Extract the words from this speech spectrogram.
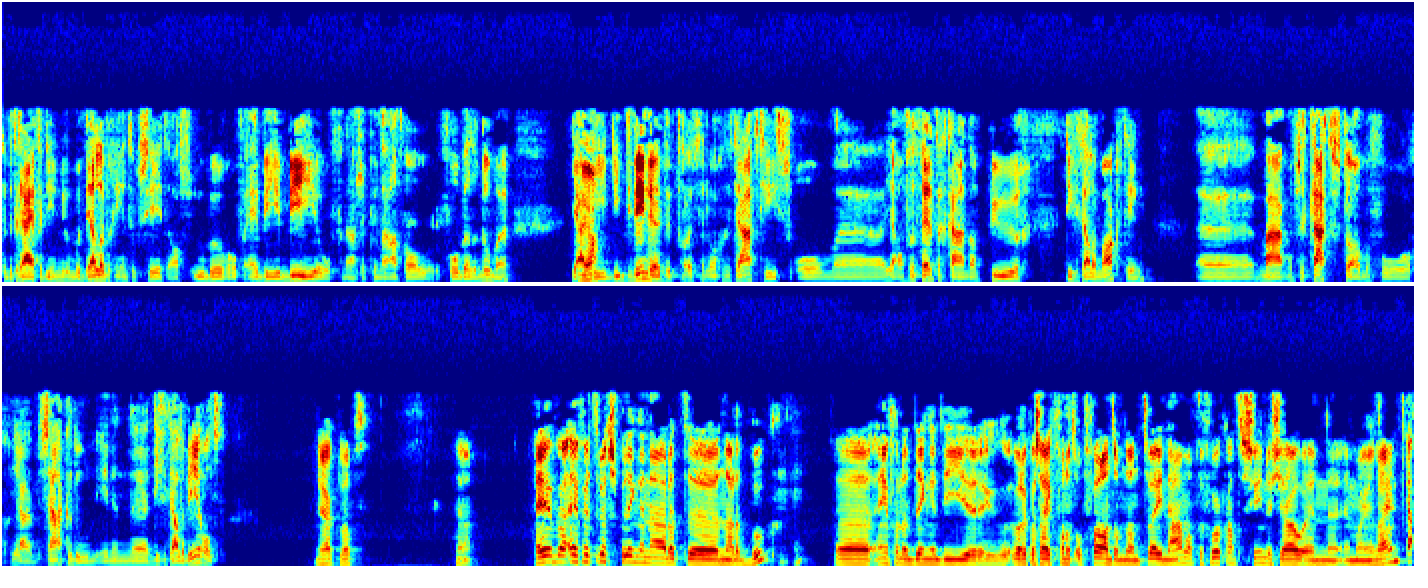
de bedrijven die nieuwe modellen hebben geïntroduceerd als Uber of Airbnb, of nou, zo kunnen een aantal voorbeelden noemen. Ja, Die, die dwingen de traditionele organisaties om, ja, om veel verder te gaan dan puur digitale marketing. maar om zich klaar te stomen voor ja, zaken doen in een digitale wereld. Ja, klopt. Ja. Hey, even terugspringen naar het, uh, naar het boek. Uh, een van de dingen die, uh, wat ik al zei, ik vond het opvallend om dan twee namen op de voorkant te zien. Dus jou en, en Marjolein. Ja.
